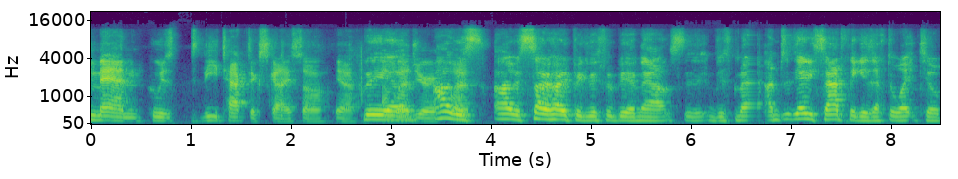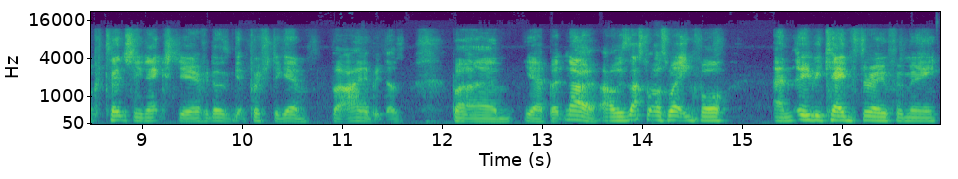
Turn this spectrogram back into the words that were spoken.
man who is the tactics guy. So yeah, The, I'm um, glad you're. I glad. was I was so hoping this would be announced. It Just met, and the only sad thing is I have to wait till potentially next year if it doesn't get pushed again. But I hope it does. But um, yeah, but no, I was that's what I was waiting for, and Ubi came through for me.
